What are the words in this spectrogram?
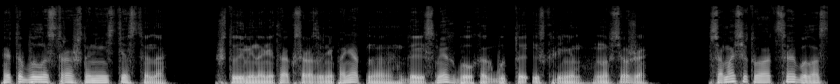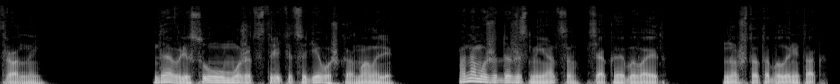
Это было страшно неестественно. Что именно не так, сразу непонятно, да и смех был как будто искренним, но все же. Сама ситуация была странной. Да, в лесу может встретиться девушка, мало ли. Она может даже смеяться, всякое бывает. Но что-то было не так.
